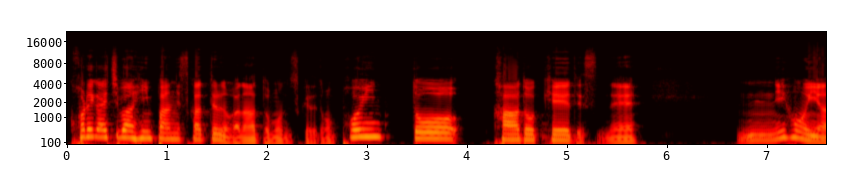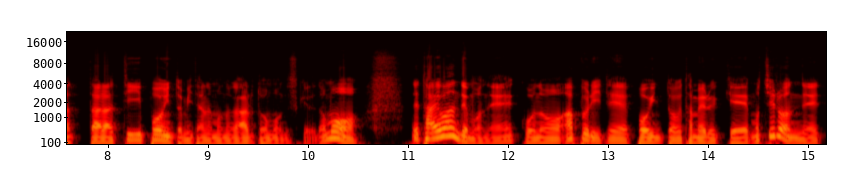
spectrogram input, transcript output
これが一番頻繁に使ってるのかなと思うんですけれども、ポイントカード系ですね。日本やったら T ポイントみたいなものがあると思うんですけれども、で台湾でもね、このアプリでポイントを貯める系、もちろんね、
